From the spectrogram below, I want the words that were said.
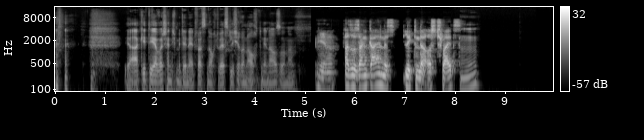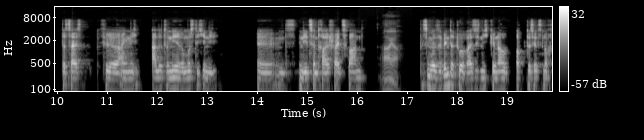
ja, geht dir ja wahrscheinlich mit den etwas nordwestlicheren Orten genauso, ne? Ja, also St. Gallen ist, liegt in der Ostschweiz. Mhm. Das heißt, für eigentlich alle Turniere musste ich in die äh, ins, in die Zentralschweiz fahren. Ah ja. Beziehungsweise Winterthur weiß ich nicht genau, ob das jetzt noch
